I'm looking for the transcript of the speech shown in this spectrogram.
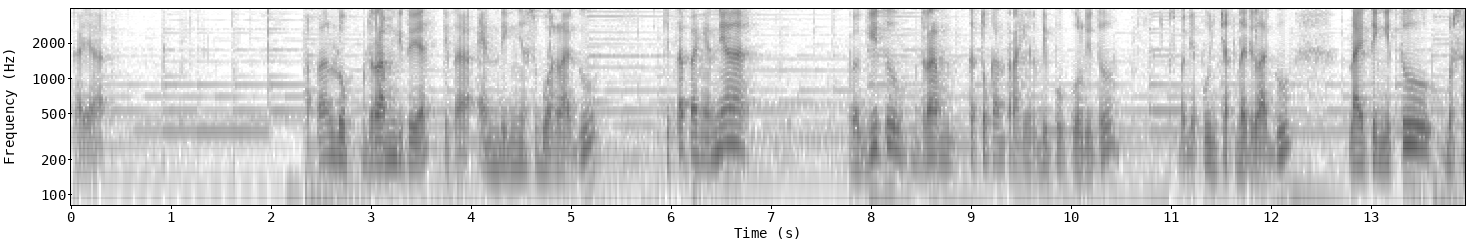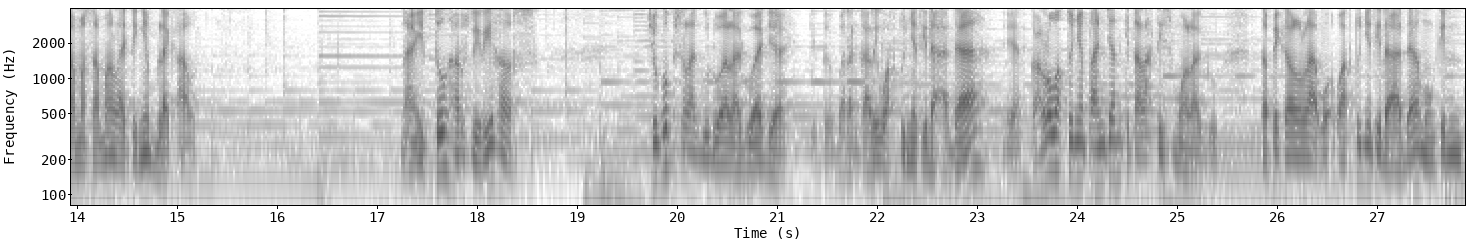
kayak apa loop drum gitu ya. Kita endingnya sebuah lagu. Kita pengennya begitu drum ketukan terakhir dipukul itu sebagai puncak dari lagu lighting itu bersama-sama lightingnya blackout. Nah itu harus di rehearse cukup selagu dua lagu aja gitu. Barangkali waktunya tidak ada ya. Kalau waktunya panjang kita latih semua lagu. Tapi kalau waktunya tidak ada mungkin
